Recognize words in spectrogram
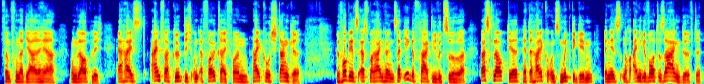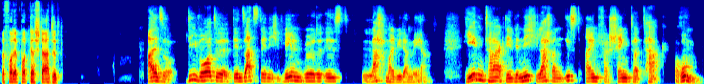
500 Jahre her. Unglaublich. Er heißt Einfach glücklich und erfolgreich von Heiko Stanke. Bevor wir jetzt erstmal reinhören, seid ihr gefragt, liebe Zuhörer. Was glaubt ihr, hätte Heike uns mitgegeben, wenn ihr jetzt noch einige Worte sagen dürfte, bevor der Podcast startet? Also, die Worte, den Satz, den ich wählen würde, ist, lach mal wieder mehr. Jeden Tag, den wir nicht lachen, ist ein verschenkter Tag. Warum?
